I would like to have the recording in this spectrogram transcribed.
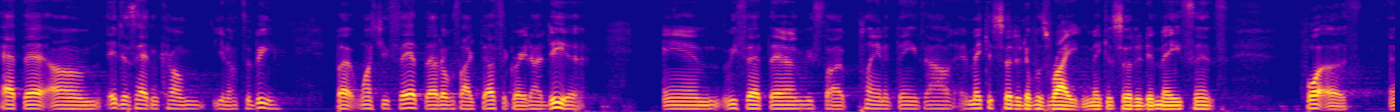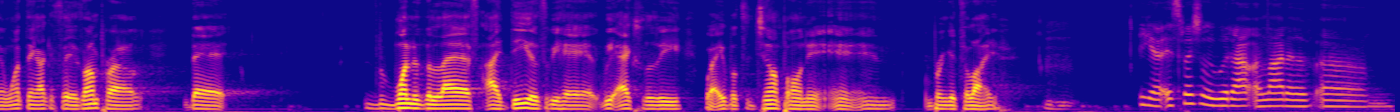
had that. Um, it just hadn't come, you know, to be. But once you said that, it was like that's a great idea, and we sat there and we started planning things out and making sure that it was right and making sure that it made sense for us. And one thing I can say is I'm proud that one of the last ideas we had, we actually were able to jump on it and, and bring it to life. Yeah, especially without a lot of um,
